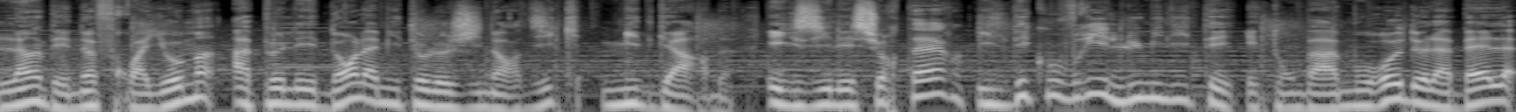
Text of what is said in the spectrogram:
l'un des neuf royaumes appelé dans la mythologie nordique Midgard. Exilé sur Terre, il découvrit l'humilité et tomba amoureux de la belle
